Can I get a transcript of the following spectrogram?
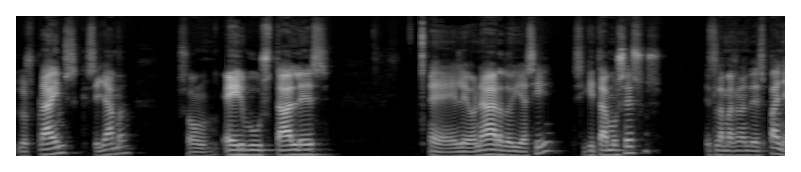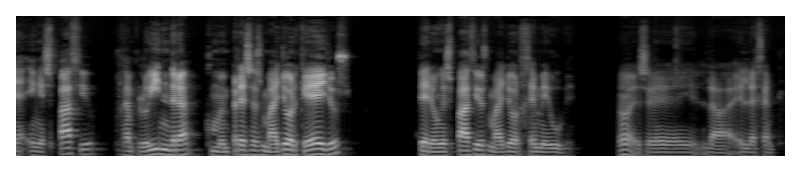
los, primes, que se llaman, son Airbus, Thales, eh, Leonardo y así. Si quitamos esos, es la más grande de España en espacio. Por ejemplo, Indra, como empresa, es mayor que ellos, pero en espacio es mayor GMV. ¿no? Es eh, el ejemplo.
